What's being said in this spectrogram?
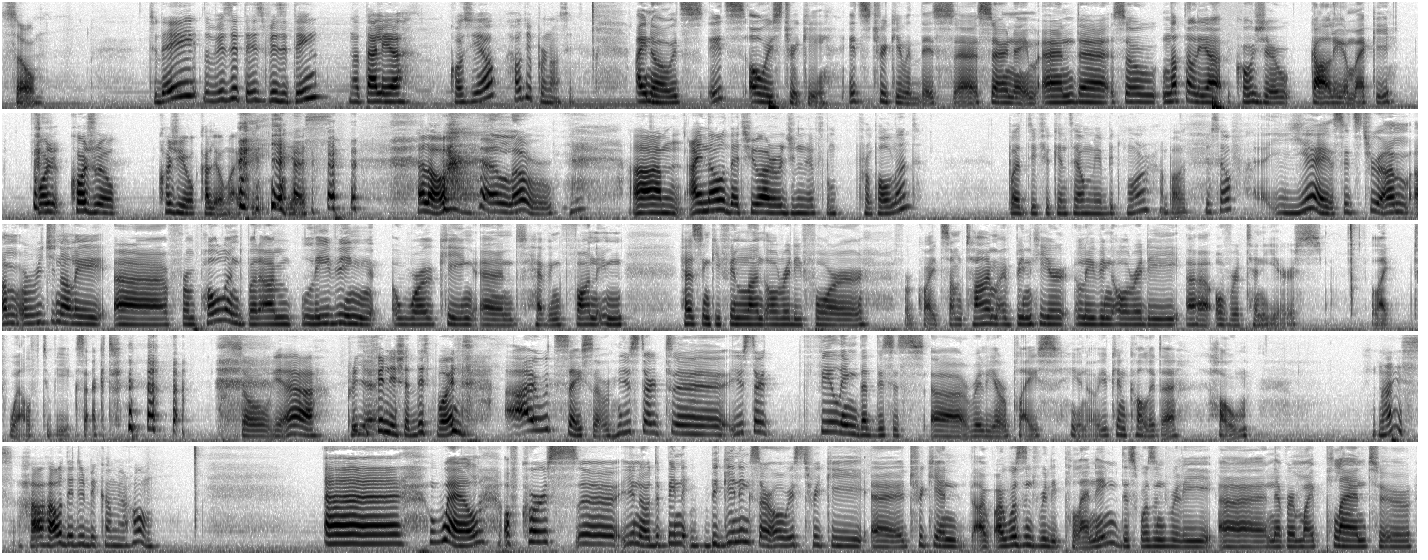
So, today the visit is visiting Natalia Kozio. How do you pronounce it? I know it's it's always tricky. It's tricky with this uh, surname, and uh, so Natalia Kozio Kalliomäki. Ko- Kozio Kozio Kalliomäki. yes. Hello. Hello. Um, I know that you are originally from, from Poland, but if you can tell me a bit more about yourself. Yes, it's true. I'm I'm originally uh, from Poland, but I'm living, working, and having fun in Helsinki, Finland already for for quite some time. I've been here living already uh, over ten years, like twelve to be exact. so yeah, pretty Yeah. Finnish at this point. I would say so. You start uh, you start feeling that this is uh, really your place. You know, you can call it a home. nice. How how did it become your home? Uh, well, of course, uh, you know the bin- beginnings are always tricky, uh, tricky, and I, I wasn't really planning. This wasn't really uh, never my plan to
